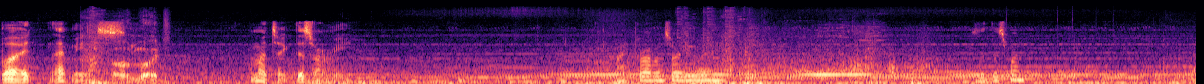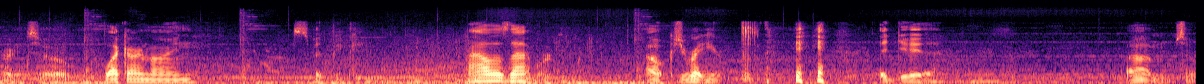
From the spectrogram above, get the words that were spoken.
But that means Onward. I'm gonna take this army. What province are you in? Is it this one? Alright, so Black Iron Mine, Spit Peak. How does that work? Oh, because you're right here. yeah. Um, so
